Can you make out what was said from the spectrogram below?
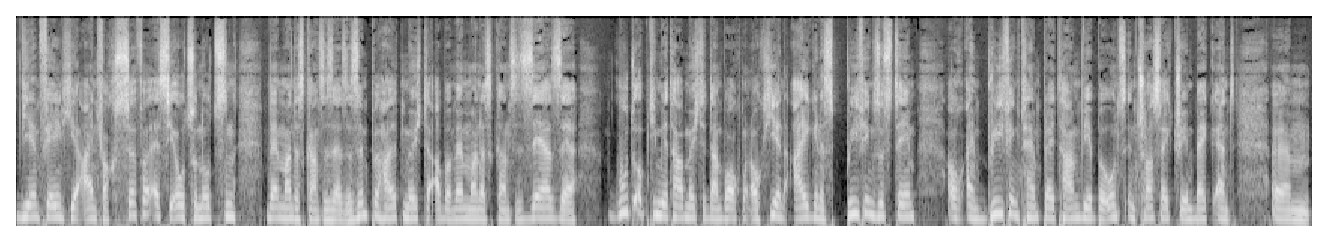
Wir empfehlen hier einfach Surfer SEO zu nutzen, wenn man das Ganze sehr, sehr simpel halten möchte, aber wenn man das Ganze sehr, sehr gut optimiert haben möchte, dann braucht man auch hier ein eigenes Briefing-System. Auch ein Briefing-Template haben wir bei uns in Trust Factory im Backend ähm,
